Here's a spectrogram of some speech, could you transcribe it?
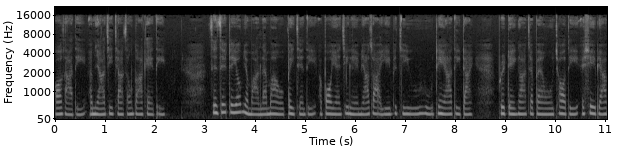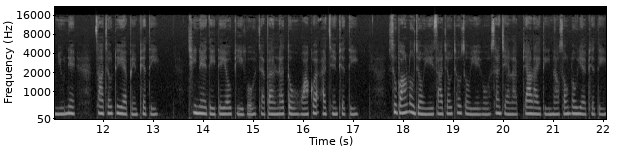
ဩဇာသည်အများကြီးကျဆင်းသွားခဲ့သည်စင်စစ်တရုတ်မြန်မာလမ်းမကိုပိတ်ခြင်းသည်အပေါ်ယံကြည့်လျင်များစွာအရေးမကြီးဘူးဟုထင်ရသည့်တိုင်ဗြိတိန်ကဂျပန်ကိုချော့သည့်အရှိပြားမျိုးနှင့်စာချုပ်တရက်ပင်ဖြစ်သည်ချီနေသည့်တရုတ်ပြည်ကိုဂျပန်လက်သို့ဝါခွက်အပ်ခြင်းဖြစ်သည် စုပေါင်းလုံခြုံရေးစာချုပ်ချုပ်ဆိုရေးကိုစန့်ကျင်လိုက်ပြလိုက်သည့်နောက်ဆုံးလုပ်ရဖြစ်သည်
